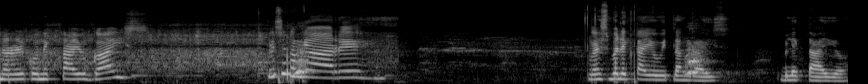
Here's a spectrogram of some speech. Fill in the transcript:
na-reconnect tayo, guys. Kasi nangyari. Guys, balik tayo. Wait lang, guys. Balik tayo.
